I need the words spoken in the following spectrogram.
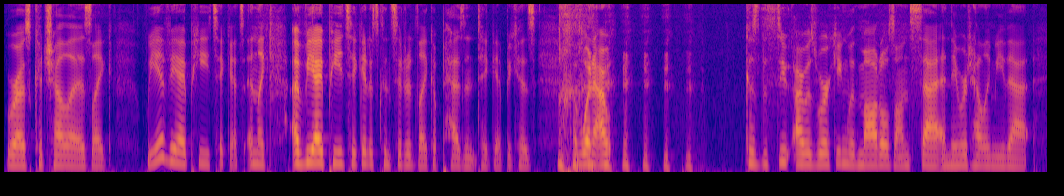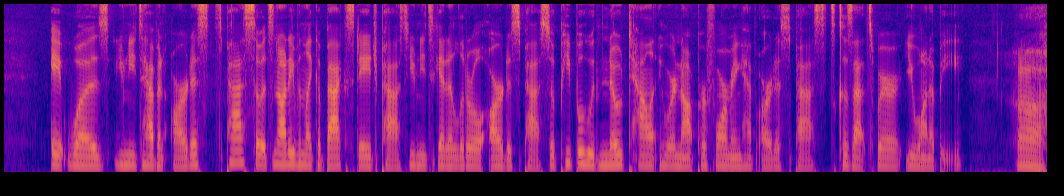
whereas Coachella is like we have VIP tickets, and like a VIP ticket is considered like a peasant ticket because when I because the suit I was working with models on set and they were telling me that it was you need to have an artist's pass so it's not even like a backstage pass you need to get a literal artist pass so people with no talent who are not performing have artist passes because that's where you want to be Oh,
